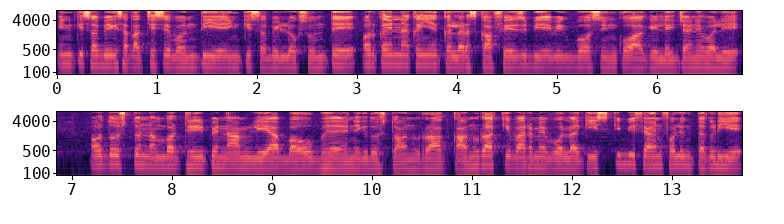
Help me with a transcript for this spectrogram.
इनकी सभी के साथ अच्छे से बनती है, इनकी सभी लोग सुनते हैं और कहीं ना कहीं ये कलर्स का फ़ेज़ भी है बिग बॉस इनको आगे ले जाने वाली और दोस्तों नंबर थ्री पे नाम लिया बाऊ भैया, यानी कि दोस्तों अनुराग। अनुराग के बारे में बोला कि इसकी भी फ़ैन फॉलोइंग तगड़ी है।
